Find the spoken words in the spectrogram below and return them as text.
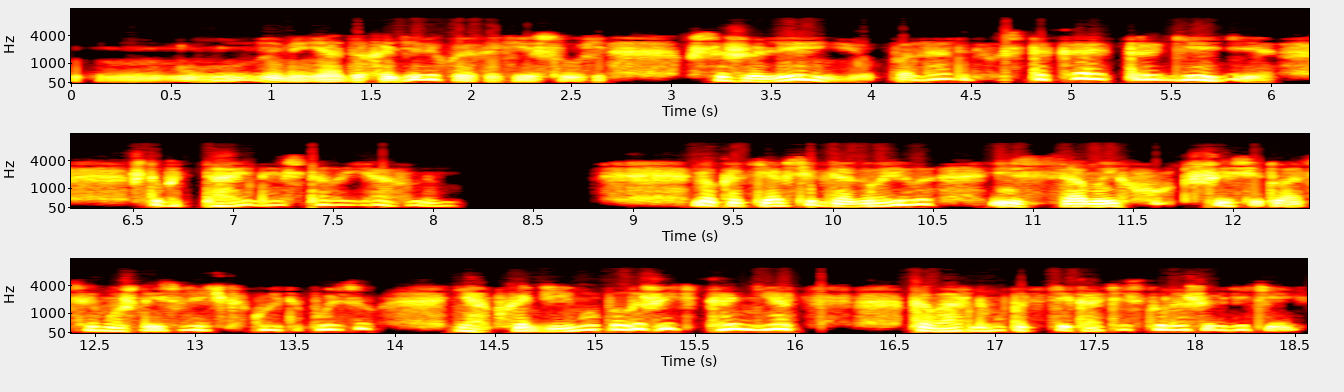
До меня доходили кое-какие слухи. К сожалению, понадобилась такая трагедия, чтобы тайное стало явным. Но, как я всегда говорила, из самой худшей ситуации можно извлечь какую-то пользу. Необходимо положить конец коварному подстрекательству наших детей.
